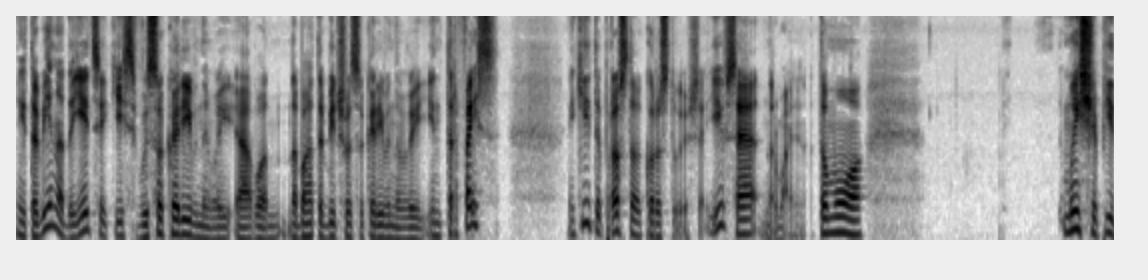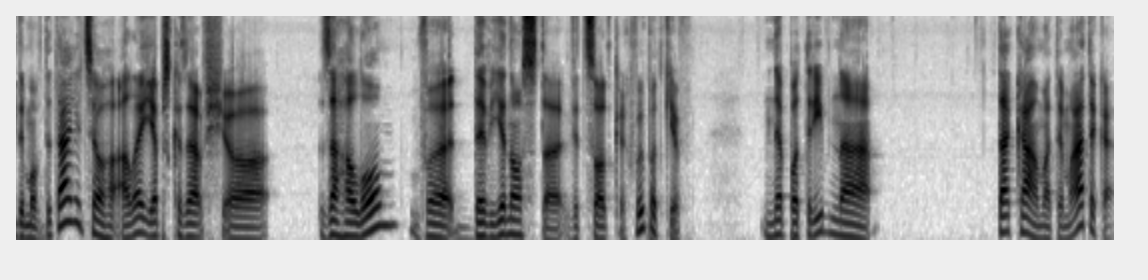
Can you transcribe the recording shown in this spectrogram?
І тобі надається якийсь високорівневий або набагато більш високорівневий інтерфейс, який ти просто користуєшся, і все нормально. Тому ми ще підемо в деталі цього, але я б сказав, що загалом в 90% випадків не потрібна така математика,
